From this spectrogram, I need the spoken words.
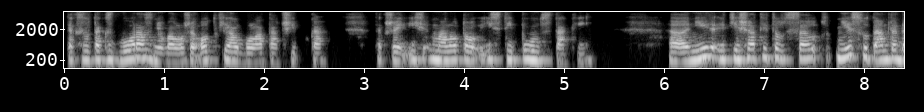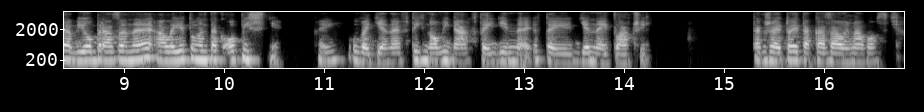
tak sa to tak zdôrazňovalo, že odkiaľ bola tá čipka. Takže ich, malo to istý punc taký. Uh, nie, tie šaty to sa, nie sú tam teda vyobrazené, ale je to len tak opisne hej, uvedené v tých novinách, v tej dennej, tej dennej tlači. Takže aj to je taká zaujímavosť.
